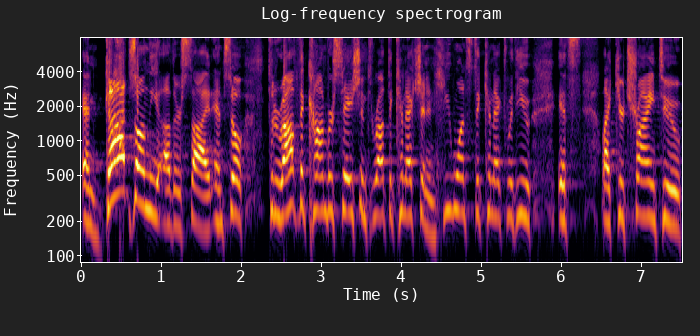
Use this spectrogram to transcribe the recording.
And God's on the other side. And so, throughout the conversation, throughout the connection, and He wants to connect with you, it's like you're trying to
